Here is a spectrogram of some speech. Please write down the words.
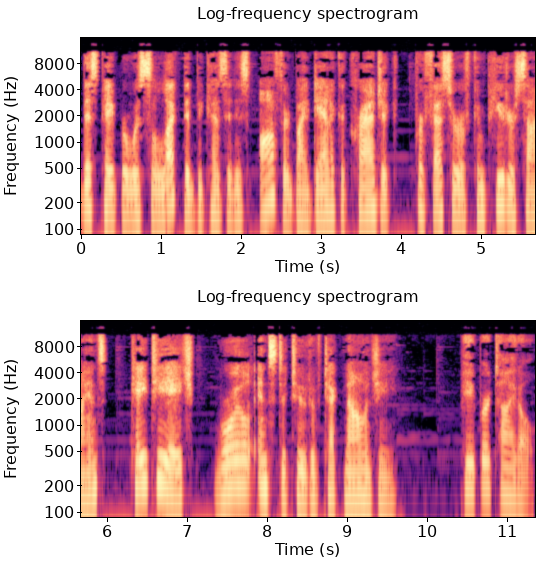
This paper was selected because it is authored by Danica Kragic, Professor of Computer Science, KTH, Royal Institute of Technology. Paper title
